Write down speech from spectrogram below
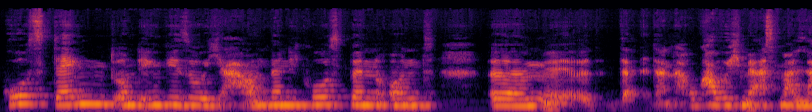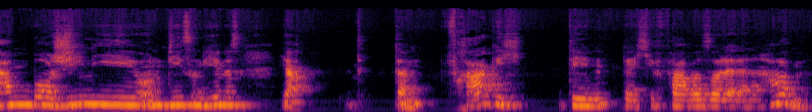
groß denkt und irgendwie so, ja, und wenn ich groß bin und ähm, dann kaufe ich mir erstmal Lamborghini und dies und jenes, ja, dann frage ich den, welche Farbe soll er denn haben?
